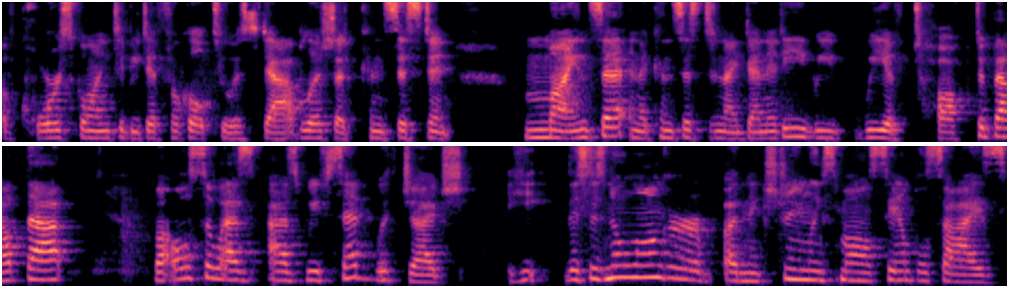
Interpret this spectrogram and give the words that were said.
of course going to be difficult to establish a consistent mindset and a consistent identity. We we have talked about that, but also as as we've said with Judge, he this is no longer an extremely small sample size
